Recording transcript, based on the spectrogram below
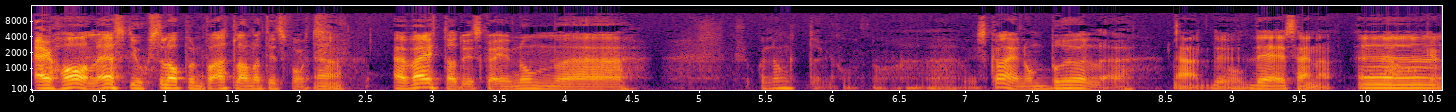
Jeg har lest jukselappen på et eller annet tidspunkt. Ja. Jeg veit at vi skal innom eh, se Hvor langt har vi kommet nå? Eh, vi skal innom brølet. Ja, du, det er seinere. Ja, okay.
